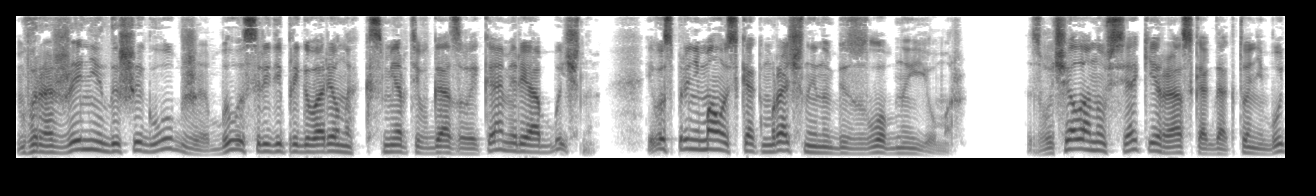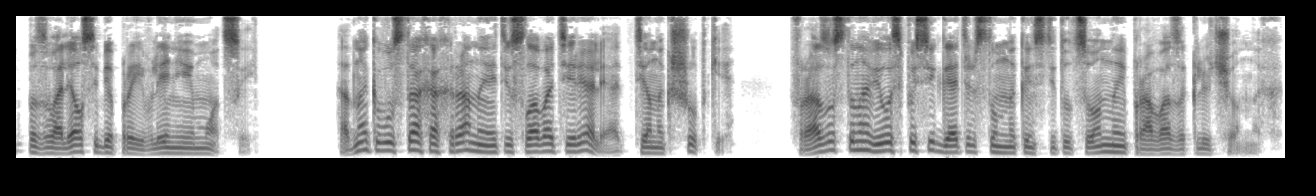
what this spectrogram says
Выражение «дыши глубже» было среди приговоренных к смерти в газовой камере обычным, и воспринималось как мрачный, но беззлобный юмор. Звучало оно всякий раз, когда кто-нибудь позволял себе проявление эмоций. Однако в устах охраны эти слова теряли оттенок шутки. Фраза становилась посягательством на конституционные права заключенных.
